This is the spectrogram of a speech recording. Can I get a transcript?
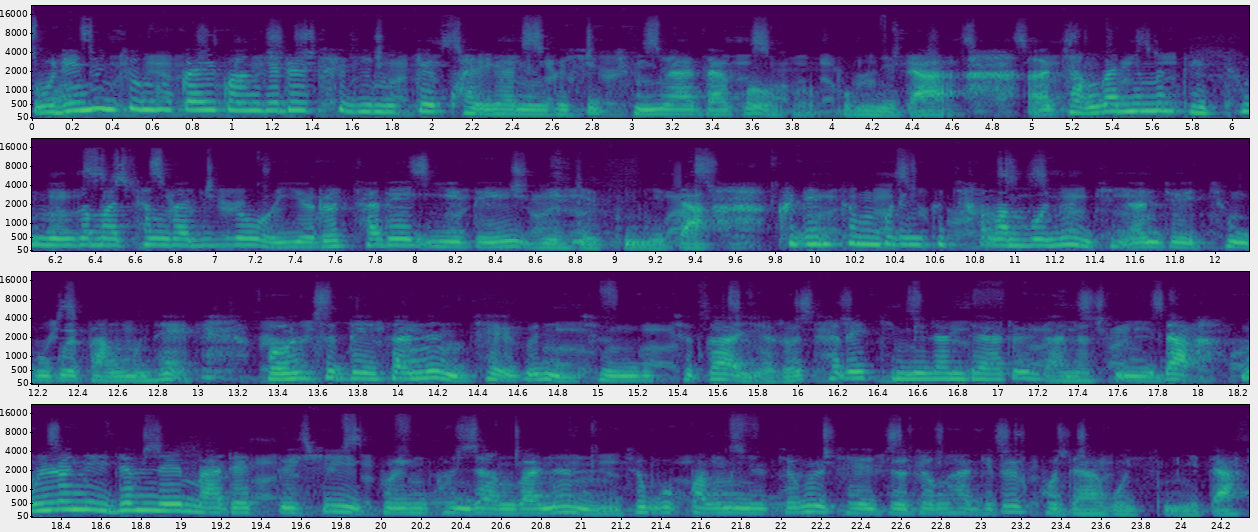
우리는 중국과의 관계를 책임 있게 China. 관리하는 것이 중요하다고 봅니다. 어, 장관님은 대통령과 uh, 마찬가지로 여러 차례 이에 대해 얘기했습니다. 클린턴 Uh, 브링크 차관보는 지난주에 uh, 중국을 방문해 번스 대사는 최근 uh, 중국 측과 여러 차례 긴밀한 대화를 uh, 나눴습니다. 물론 이전 내 counterparts. 말했듯이 Uh, 브링컨 장관은 중국 uh, 방문 일정을 재조정하기를 고대하고. 있습니다.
